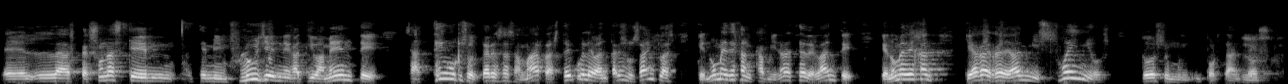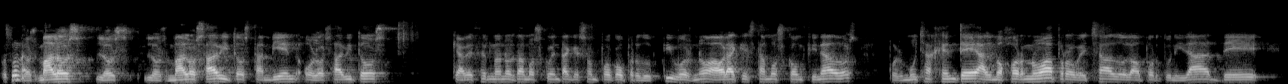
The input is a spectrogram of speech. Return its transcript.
eh, las personas que, que, me influyen negativamente. O sea, tengo que soltar esas amarras, tengo que levantar esos anclas que no me dejan caminar hacia adelante, que no me dejan que haga realidad mis sueños. Todo eso es muy importante. Los, pues los, malos, los, los malos hábitos también, o los hábitos que a veces no nos damos cuenta que son poco productivos, ¿no? Ahora que estamos confinados, pues mucha gente a lo mejor no ha aprovechado la oportunidad de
